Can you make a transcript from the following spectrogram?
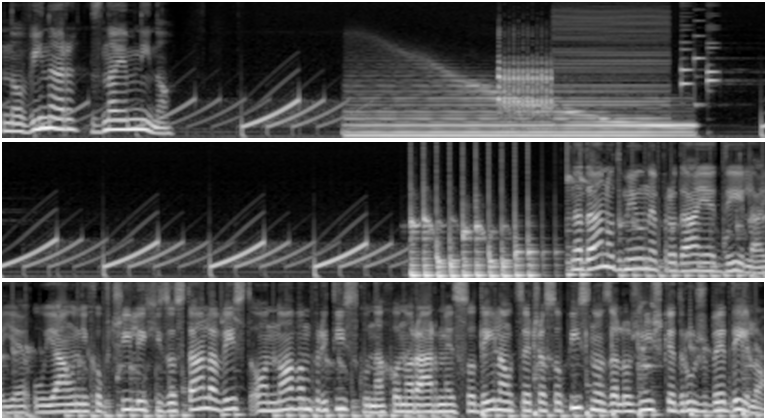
Novinar z najemnino. Na dan odmevne prodaje dela je v javnih občilih izostala vest o novem pritisku na honorarne sodelavce časopisno-založniške družbe Delo.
